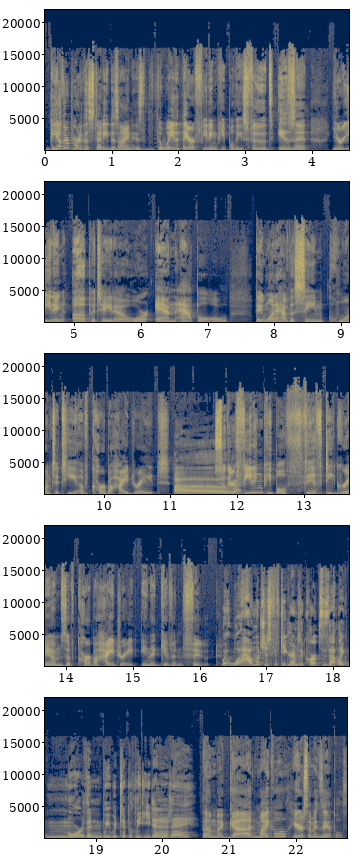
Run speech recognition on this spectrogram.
The other part of the study design is the way that they are feeding people these foods isn't you're eating a potato or an apple. They want to have the same quantity of carbohydrate. Oh. so they're okay. feeding people 50 grams of carbohydrate in a given food. Wait, wha how much is 50 grams of carbs? Is that like more than we would typically eat in a day? Oh my God, Michael, here are some examples.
